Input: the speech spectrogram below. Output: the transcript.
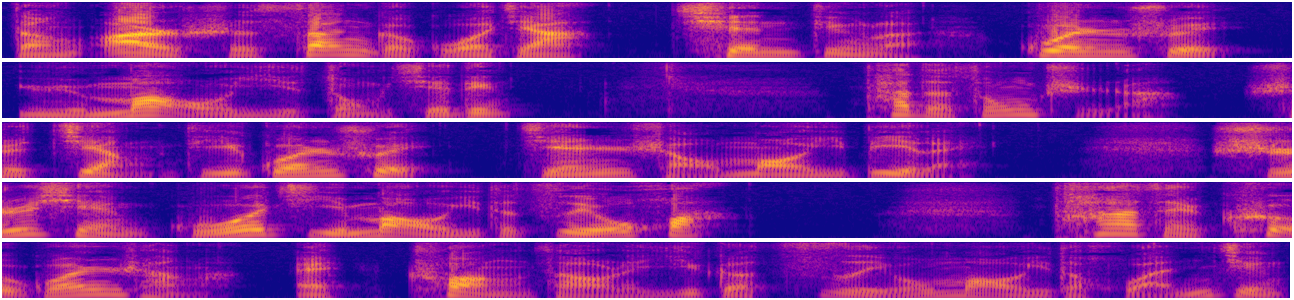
等23个国家签订了关税与贸易总协定，它的宗旨啊是降低关税，减少贸易壁垒，实现国际贸易的自由化。他在客观上啊，哎，创造了一个自由贸易的环境，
